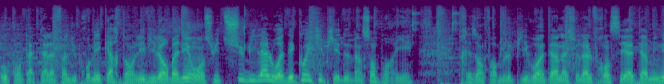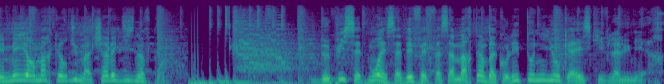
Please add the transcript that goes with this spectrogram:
Au contact à la fin du premier quart-temps, les Villeurbanais ont ensuite subi la loi des coéquipiers de Vincent Poirier. Très en forme, le pivot international français a terminé meilleur marqueur du match avec 19 points. Depuis 7 mois et sa défaite face à Martin Bacolé, Tony Yoka esquive la lumière.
